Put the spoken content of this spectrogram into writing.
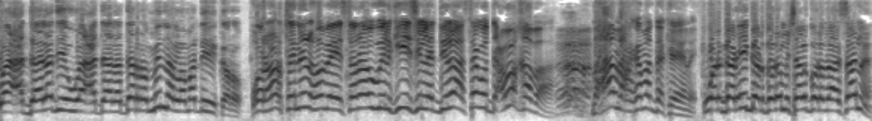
waa cadaalad iyo waa cadaalad darro midna lama dhihi karo. War horta nin hubaysanoo wiilkiisi la dilo asagu dacwo qaba. Maxaa maxkamadda keenay? War garii gardaro mishal gordaasana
